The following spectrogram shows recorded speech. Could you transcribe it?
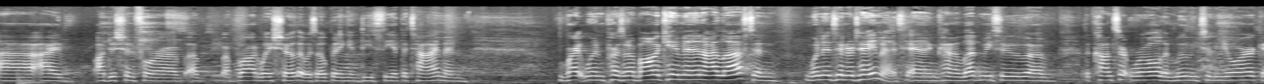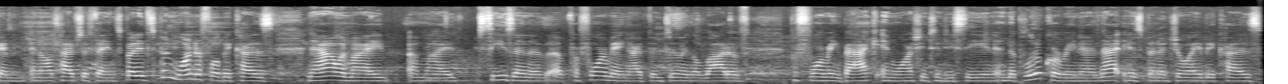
uh, I auditioned for a, a, a Broadway show that was opening in D.C. at the time, and right when President Obama came in, I left and went into entertainment and kind of led me through um, the concert world and moving to New York and, and all types of things. But it's been wonderful because now in my uh, my season of, of, performing, I've been doing a lot of performing back in Washington D.C. and in the political arena, and that has been a joy because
